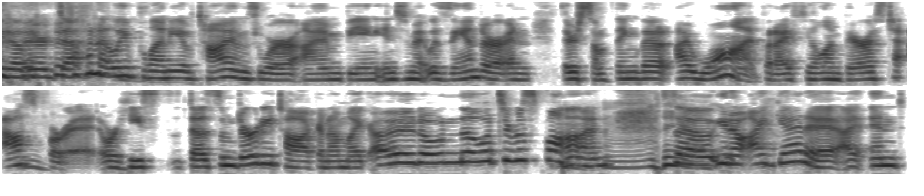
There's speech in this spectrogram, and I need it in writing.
You know, there are definitely plenty of times where I'm being intimate with Xander and there's something that I want, but I feel embarrassed to ask mm. for it. Or he does some dirty talk and I'm like, I don't know what to respond. Mm-hmm. So, yeah. you know, I get it. I, and,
